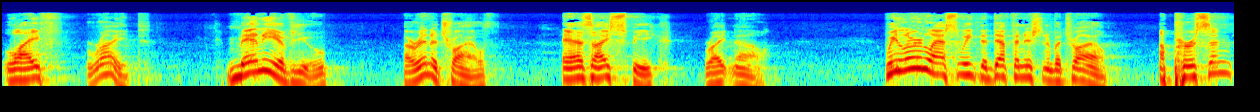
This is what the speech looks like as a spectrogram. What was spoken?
life right. Many of you are in a trial as I speak right now. We learned last week the definition of a trial a person,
